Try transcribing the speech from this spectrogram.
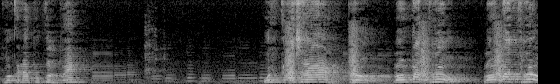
Gua kena pukul pen. Wih, kelas serangan, bro, lompat bro, lompat bro.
